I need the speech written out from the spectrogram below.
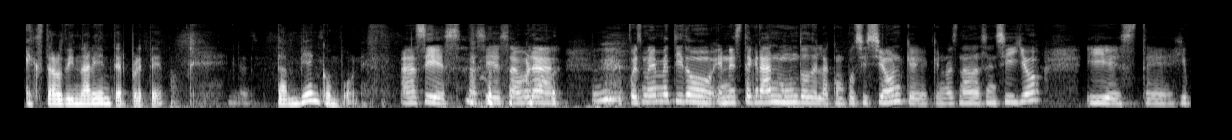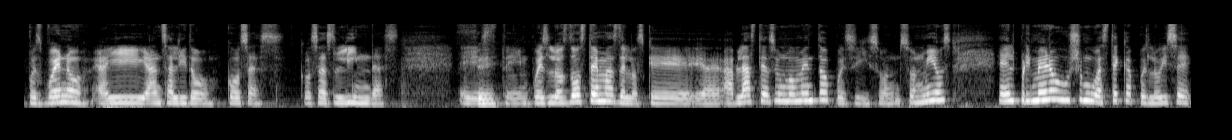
extraordinaria intérprete, también compones. Así es, así es. Ahora, eh, pues me he metido en este gran mundo de la composición, que, no es nada sencillo, y este, y pues bueno, ahí han salido cosas, cosas lindas. Este, Pues los dos temas de los que eh, hablaste hace un momento, pues sí, son, son míos. El primero, Ushum Huasteca, pues lo hice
